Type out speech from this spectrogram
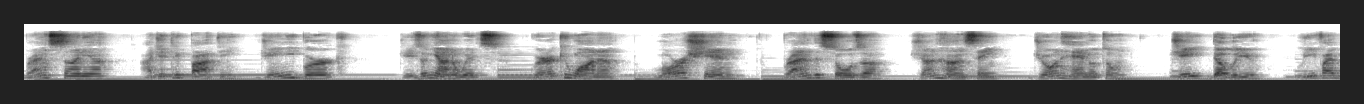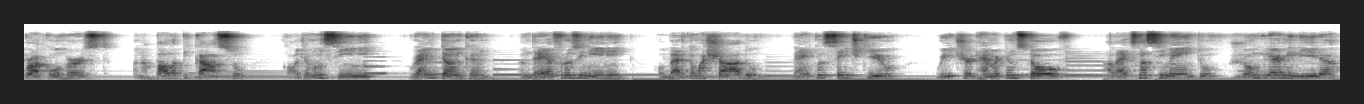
Brian Sanya, Ajay Tripati, Jamie Burke, Jason Yanowitz, Guerra Kiwana, Laura Shin, Brian De Souza, John Hansen, John Hamilton, J.W., Levi Brocklehurst, Ana Paula Picasso, Claudia Mancini, Grant Duncan, Andrea Frosinini, Roberto Machado, Bankless Sage Q, Richard Hamilton Stove, Alex Nascimento, João Guilherme Lira,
